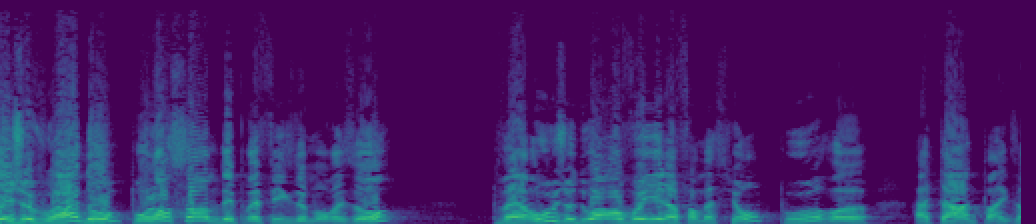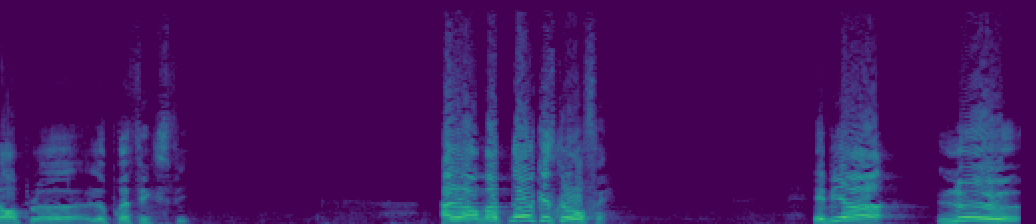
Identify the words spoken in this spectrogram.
et je vois donc pour l'ensemble des préfixes de mon réseau vers où je dois envoyer l'information pour euh, atteindre, par exemple, euh, le préfixe phi. Alors maintenant, qu'est-ce que l'on fait? Eh bien, le,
